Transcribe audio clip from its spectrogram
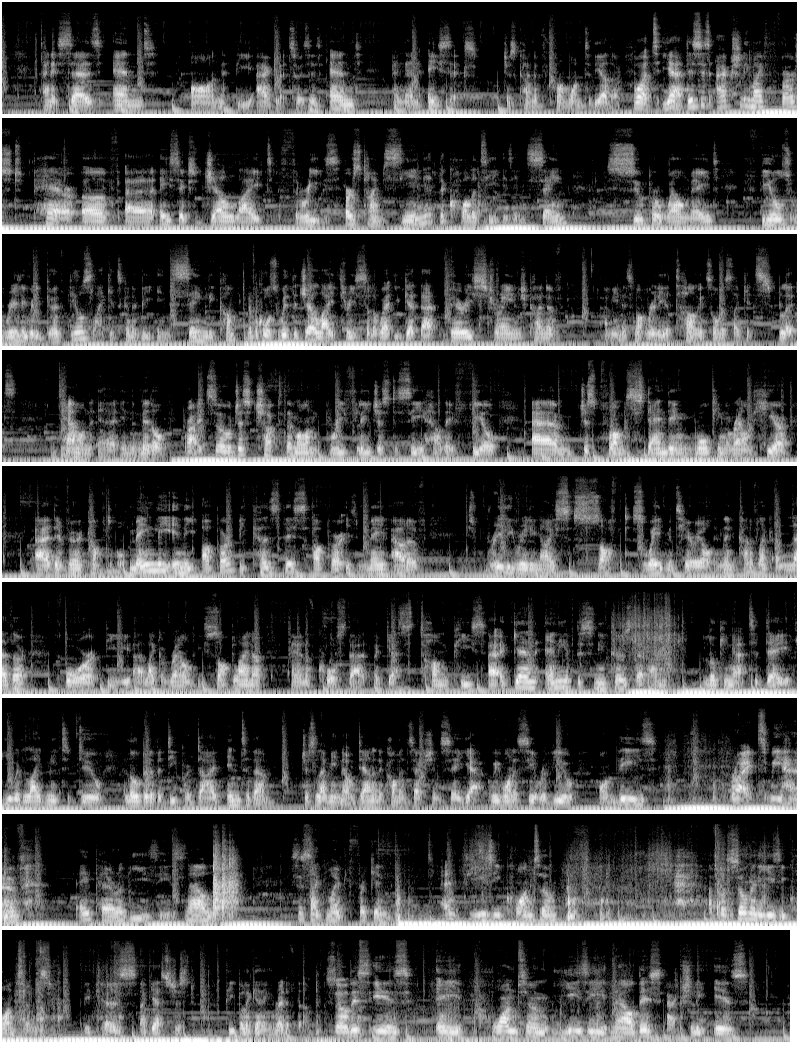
And it says end on the aglet. So it says end and then Asics just kind of from one to the other. But yeah, this is actually my first pair of uh, Asics Gel-Lyte 3s. First time seeing it, the quality is insane, super well made, feels really, really good. Feels like it's gonna be insanely comfortable. And of course, with the Gel-Lyte 3 silhouette, you get that very strange kind of, I mean, it's not really a tongue, it's almost like it splits down uh, in the middle. Right, so just chucked them on briefly just to see how they feel. Um, just from standing, walking around here, uh, they're very comfortable. Mainly in the upper because this upper is made out of really, really nice soft suede material and then kind of like a leather for the, uh, like around the sock liner and of course that, I guess, tongue piece. Uh, again, any of the sneakers that I'm looking at today, if you would like me to do a little bit of a deeper dive into them, just let me know down in the comment section. Say, yeah, we want to see a review on these. Right, we have a pair of Yeezys. Now look, this is like my freaking 10th Yeezy Quantum. I've got so many Yeezy Quantums because I guess just people are getting rid of them. So this is a Quantum Yeezy. Now this actually is,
